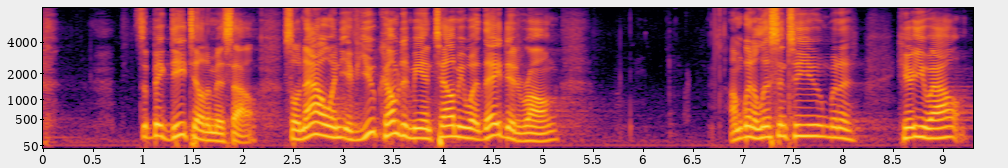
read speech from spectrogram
It's a big detail to miss out. So now, when, if you come to me and tell me what they did wrong, I'm going to listen to you. I'm going to hear you out.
